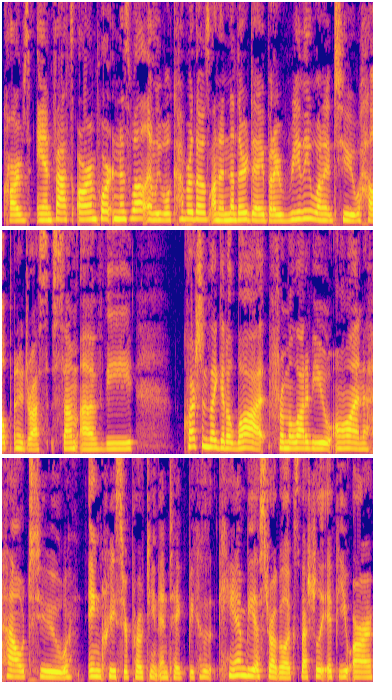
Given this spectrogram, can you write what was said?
Carbs and fats are important as well, and we will cover those on another day. But I really wanted to help and address some of the questions I get a lot from a lot of you on how to increase your protein intake because it can be a struggle, especially if you are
